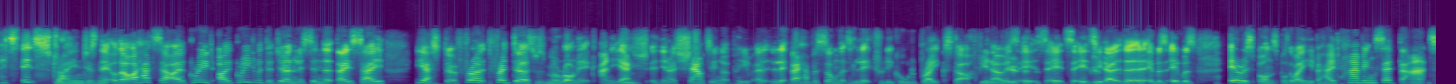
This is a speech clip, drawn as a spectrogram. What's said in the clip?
It's it's strange, isn't it? Although I had to say I agreed I agreed with the journalists in that they say yes, Fred, Fred Durst was moronic, and yes, you know, shouting at people. Uh, li- they have a song that's literally called "Break Stuff." You know, it's Yeah. it's it's it's you know, the, it was it was irresponsible the way he behaved. Having said that.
